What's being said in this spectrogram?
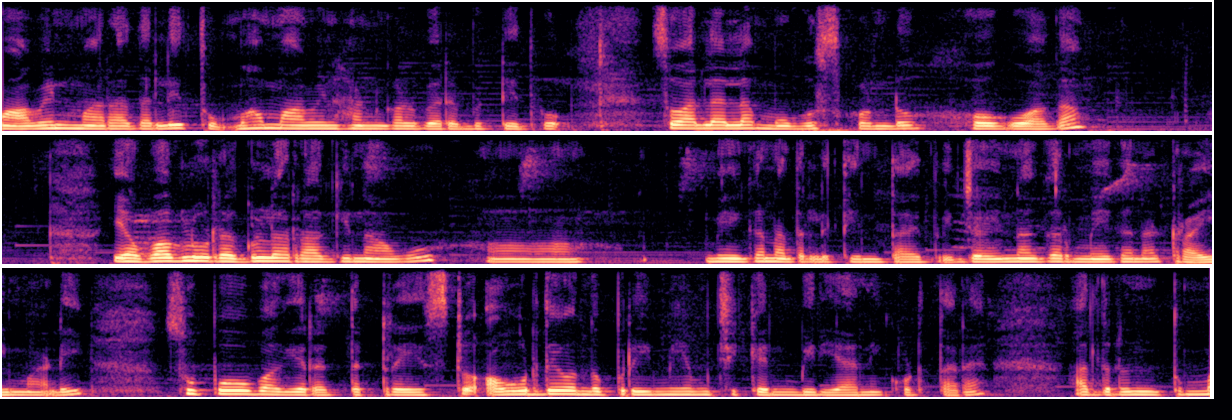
ಮಾವಿನ ಮರದಲ್ಲಿ ತುಂಬ ಮಾವಿನ ಹಣ್ಣುಗಳು ಬೇರೆ ಬಿಟ್ಟಿದ್ವು ಸೊ, ಅಲ್ಲೆಲ್ಲ ಮುಗಿಸ್ಕೊಂಡು ಹೋಗುವಾಗ ಯಾವಾಗಲೂ ರೆಗ್ಯುಲರ್ ಆಗಿ ನಾವು ಮೇಘನದಲ್ಲಿ ತಿಂತಾಯಿದ್ವಿ ಜಯನಗರ್ ಮೇಘನ ಟ್ರೈ ಮಾಡಿ ಸೂಪರ್ಬಾಗಿರುತ್ತೆ ಟೇಸ್ಟು ಅವ್ರದ್ದೇ ಒಂದು ಪ್ರೀಮಿಯಮ್ ಚಿಕನ್ ಬಿರಿಯಾನಿ ಕೊಡ್ತಾರೆ. ಅದ್ರದ್ದು ತುಂಬ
